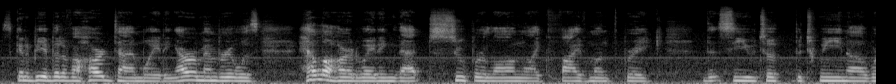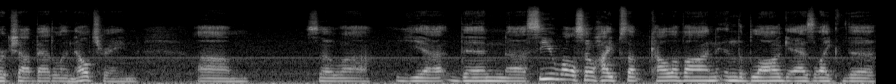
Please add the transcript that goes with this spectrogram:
It's going to be a bit of a hard time waiting. I remember it was hella hard waiting that super long, like five month break that SIU took between uh, Workshop Battle and Hell Train. Um, so, uh, yeah, then uh, SIU also hypes up Kallavan in the blog as like the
